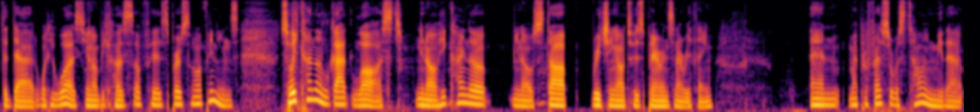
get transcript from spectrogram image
the dad what he was, you know, because of his personal opinions. So he kind of got lost, you know, he kind of, you know, stopped reaching out to his parents and everything. And my professor was telling me that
